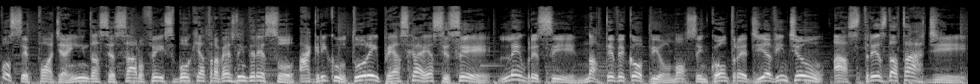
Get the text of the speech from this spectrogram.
Você pode ainda acessar o Facebook através do endereço Agricultura e Pesca SC. Lembre-se, na TV Copi o nosso encontro é dia 21, às 3 da tarde.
